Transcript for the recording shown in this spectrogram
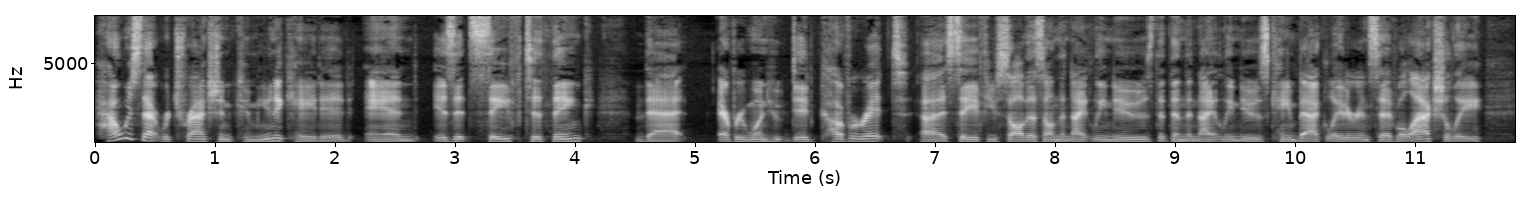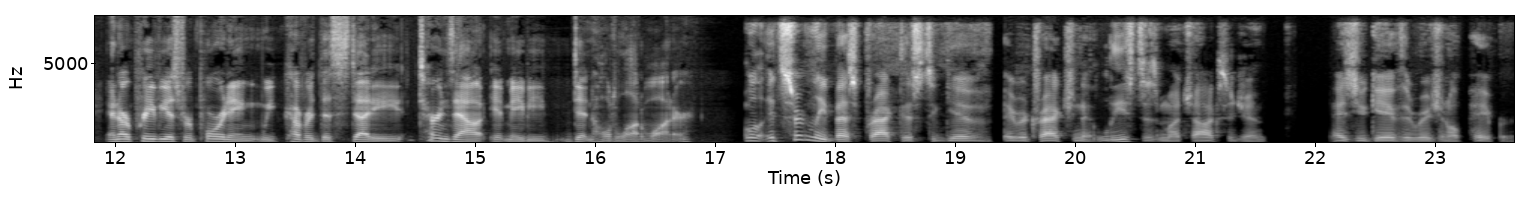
How is that retraction communicated? And is it safe to think that everyone who did cover it, uh, say if you saw this on the nightly news, that then the nightly news came back later and said, well, actually, in our previous reporting, we covered this study. Turns out it maybe didn't hold a lot of water. Well, it's certainly best practice to give a retraction at least as much oxygen as you gave the original paper.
